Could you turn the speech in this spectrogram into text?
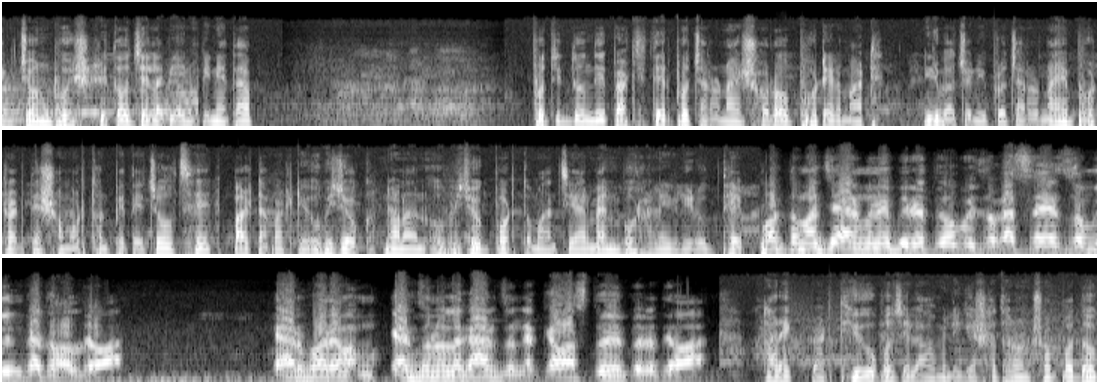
একজন বহিষ্কৃত জেলা বিএনপি নেতা। প্রতিদ্বন্দ্বী প্রার্থীদের প্রচারণায় সরব ভোটের মাঠ। নির্বাচনী প্রচারণায় ভোটারদের সমর্থন পেতে চলছে পাল্টাপাল্টি অভিযোগ। নানান অভিযোগ বর্তমান চেয়ারম্যান বোরহানের বিরুদ্ধে। বর্তমান চেয়ারম্যানের বিরুদ্ধে অভিযোগ আছে জমিন দেওয়া। এরপরে একজনের লোক আরেকজনের কেওয়াজ তৈরি করে দেওয়া। আরেক প্রার্থী উপজেলা আওয়ামী লীগের সাধারণ সম্পাদক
